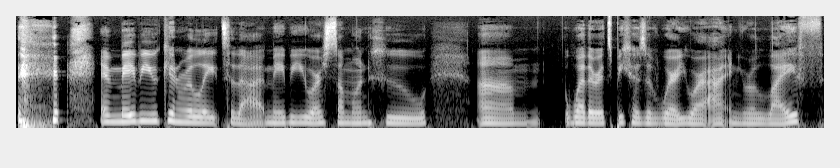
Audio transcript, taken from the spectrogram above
and maybe you can relate to that. Maybe you are someone who um whether it's because of where you are at in your life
